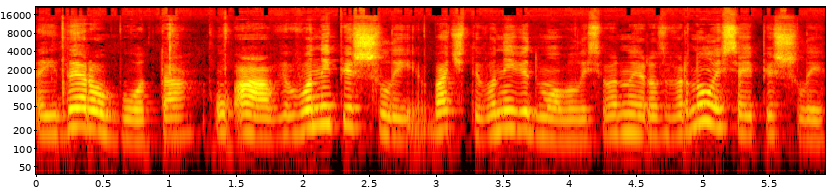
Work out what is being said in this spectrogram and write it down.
Йде робота. А, вони пішли. Бачите, вони відмовились. Вони розвернулися і пішли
